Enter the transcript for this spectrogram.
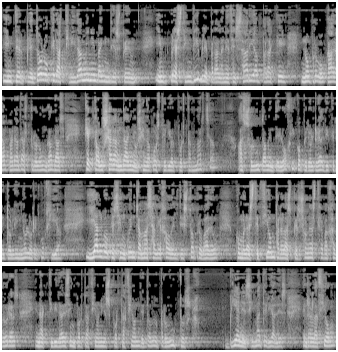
Interpretó lo que era actividad mínima imprescindible para la necesaria para que no provocara paradas prolongadas que causaran daños en la posterior puesta en marcha. Absolutamente lógico, pero el Real Decreto Ley no lo recogía, y algo que se encuentra más alejado del texto aprobado, como la excepción para las personas trabajadoras en actividades de importación y exportación de todos productos bienes y materiales en relación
